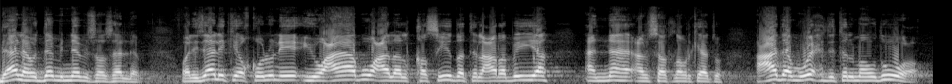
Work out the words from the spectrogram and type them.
ده قالها قدام النبي صلى الله عليه وسلم. ولذلك يقولون إيه؟ يعاب على القصيدة العربية أنها عليه الصلاة والسلام عدم وحدة الموضوع.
